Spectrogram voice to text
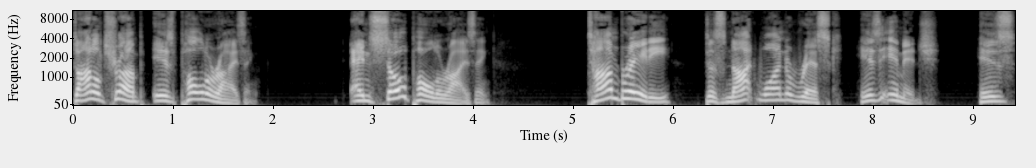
Donald Trump is polarizing. And so polarizing. Tom Brady does not want to risk his image, his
